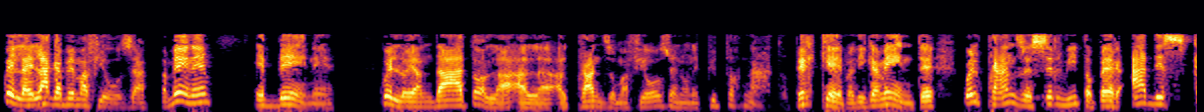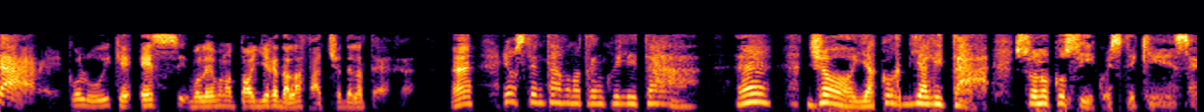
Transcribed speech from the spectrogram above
quella è l'agape mafiosa, va bene? Ebbene, quello è andato alla, alla, al pranzo mafioso e non è più tornato, perché praticamente quel pranzo è servito per adescare colui che essi volevano togliere dalla faccia della terra. Eh? E ostentavano tranquillità, eh? gioia, cordialità. Sono così queste chiese.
